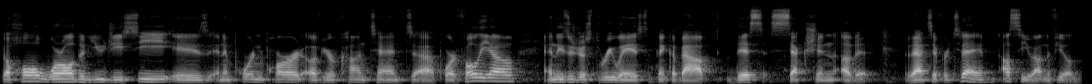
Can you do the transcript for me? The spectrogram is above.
the whole world of UGC is an important part of your content uh, portfolio, and these are just three ways to think about this section of it. That's it for today. I'll see you out in the field.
